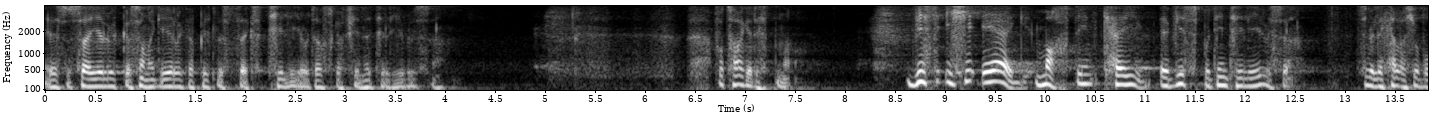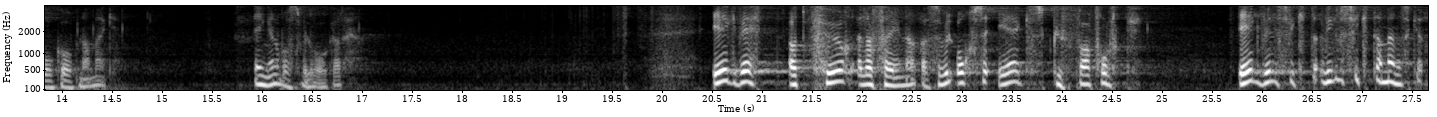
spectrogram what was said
Jesus sier i Lukas evangeliet kapittel 6 tilgi, og dere skal finne tilgivelse. Få tak i dette nå. Hvis ikke jeg, Martin Keiv, er viss på din tilgivelse, så vil jeg heller ikke våge å åpne meg. Ingen av oss vil våge det. Jeg vet at før eller seinere så vil også jeg skuffe folk. Jeg vil svikte, jeg vil svikte mennesker.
